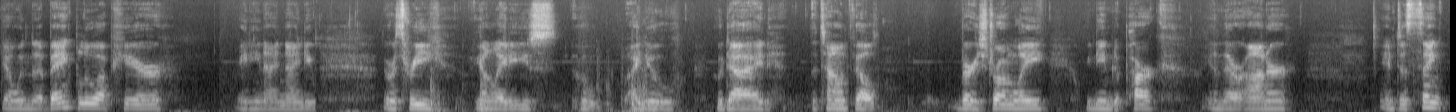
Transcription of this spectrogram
Yeah, when the bank blew up here, 89, 90, there were three young ladies who I knew who died. The town felt very strongly. We named a park in their honor. And to think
